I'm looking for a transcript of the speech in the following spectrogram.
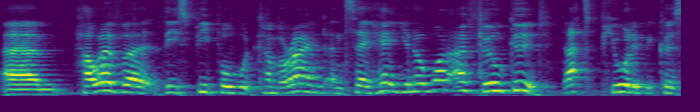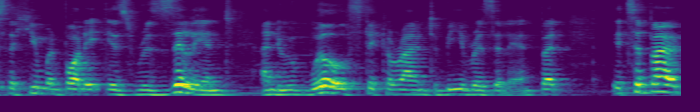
Um, however, these people would come around and say, hey, you know what, I feel good. That's purely because the human body is resilient and will stick around to be resilient. But it's about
